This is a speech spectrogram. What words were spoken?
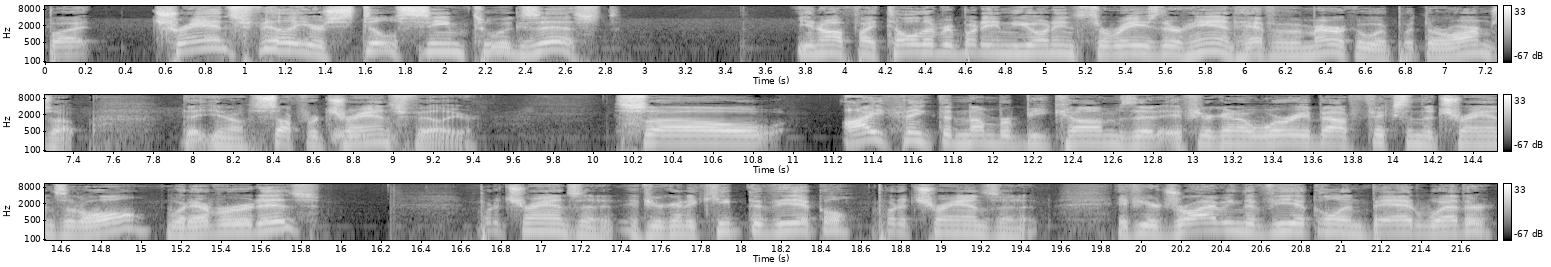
But trans failures still seem to exist. You know, if I told everybody in the audience to raise their hand, half of America would put their arms up that, you know, suffered trans failure. So I think the number becomes that if you're going to worry about fixing the trans at all, whatever it is, put a trans in it. If you're going to keep the vehicle, put a trans in it. If you're driving the vehicle in bad weather,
